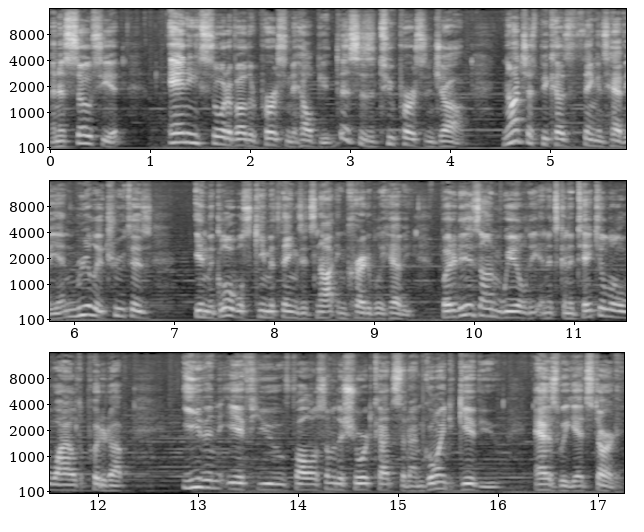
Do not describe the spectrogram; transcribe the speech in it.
an associate, any sort of other person to help you. This is a two person job not just because the thing is heavy and really the truth is in the global scheme of things, it's not incredibly heavy, but it is unwieldy and it's going to take you a little while to put it up, even if you follow some of the shortcuts that I'm going to give you as we get started.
